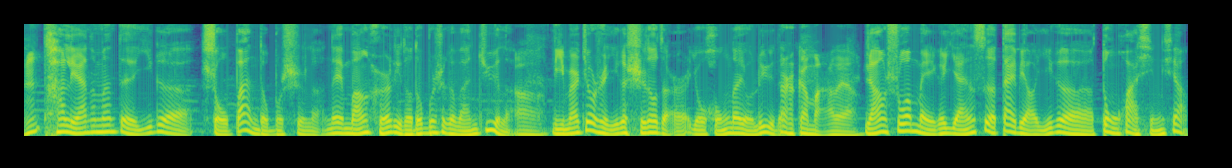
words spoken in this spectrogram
嗯他连他妈的一个手办都不是了，那盲盒里头都不是个玩具了，啊，里面就是一个石头子儿，有红的有绿的。那是干嘛的呀？然后说每个颜色代表一个动画形象，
